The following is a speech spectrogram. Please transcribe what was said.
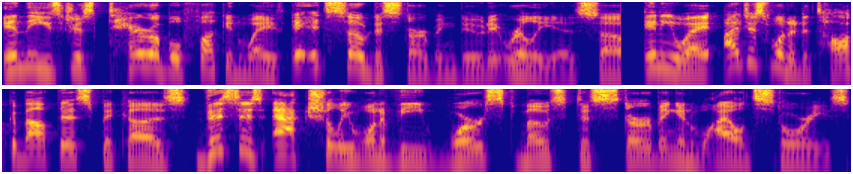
in these just terrible fucking ways. It's so disturbing, dude. It really is. So, anyway, I just wanted to talk about this because this is actually one of the worst, most disturbing and wild stories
